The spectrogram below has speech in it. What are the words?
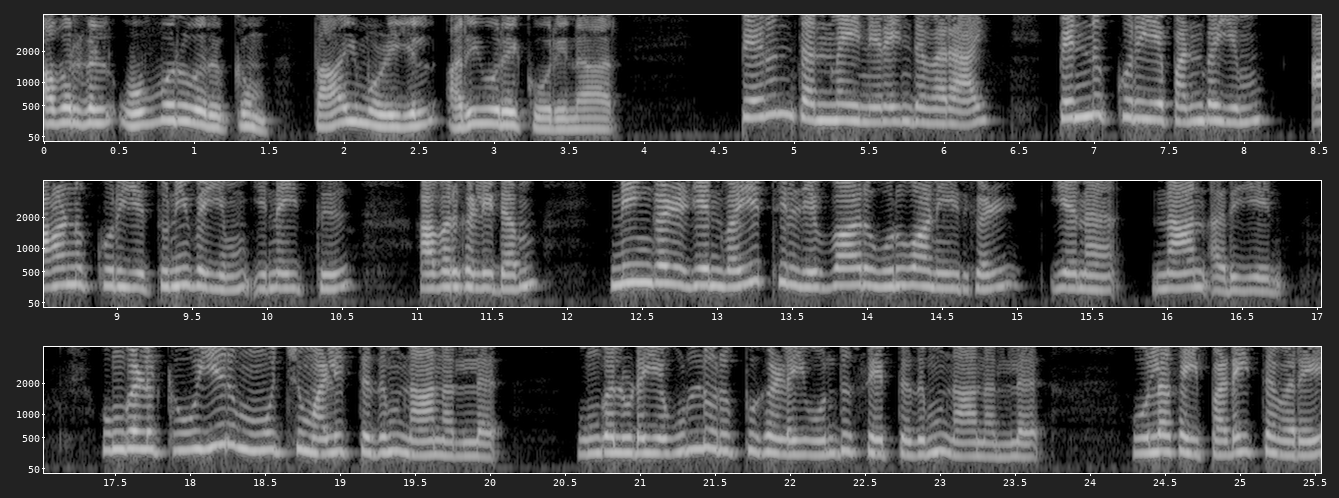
அவர்கள் ஒவ்வொருவருக்கும் தாய்மொழியில் அறிவுரை கூறினார். பெருந்தன்மை நிறைந்தவராய் பெண்ணுக்குரிய பண்பையும் ஆணுக்குரிய துணிவையும் இணைத்து அவர்களிடம் நீங்கள் என் வயிற்றில் எவ்வாறு உருவானீர்கள் என நான் அறியேன். உங்களுக்கு உயிரும் மூச்சும் அளித்ததும் நான் அல்ல. உங்களுடைய உள்ளுறுப்புகளை ஒன்று சேர்த்ததும் நான் அல்ல. உலகை படைத்தவரே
